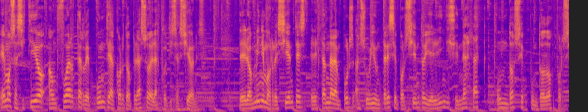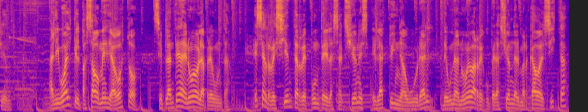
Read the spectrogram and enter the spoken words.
Hemos asistido a un fuerte repunte a corto plazo de las cotizaciones. De los mínimos recientes, el Standard Poor's ha subido un 13% y el índice Nasdaq un 12.2%. Al igual que el pasado mes de agosto, se plantea de nuevo la pregunta, ¿Es el reciente repunte de las acciones el acto inaugural de una nueva recuperación del mercado alcista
